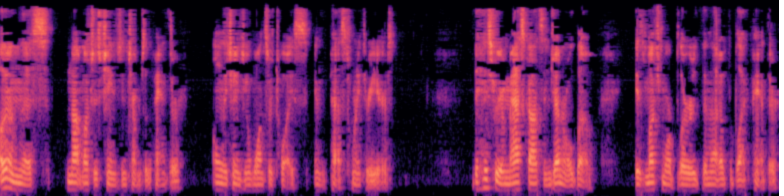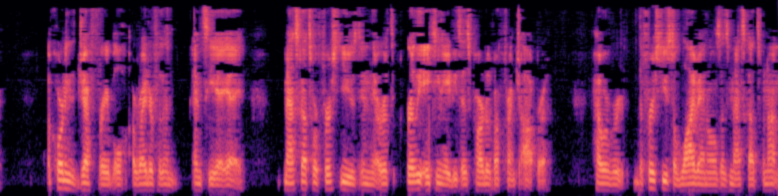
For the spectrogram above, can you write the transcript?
Other than this, not much has changed in terms of the panther, only changing once or twice in the past 23 years. The history of mascots in general, though, is much more blurred than that of the Black Panther. According to Jeff Vrabel, a writer for the NCAA, Mascots were first used in the early 1880s as part of a French opera. However, the first use of live animals as mascots would not,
